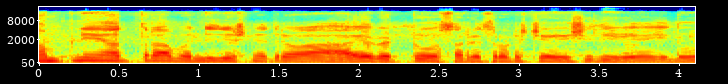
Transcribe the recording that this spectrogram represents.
ಕಂಪ್ನಿ ಹತ್ರ ಬಂದಿದ್ದೀವಿ ಸ್ನೇಹಿತರೆ ಹಾವೇ ಬಿಟ್ಟು ಸರ್ವಿಸ್ ರೋಡ್ ಇಷ್ಟಿದ್ದೀವಿ ಇದು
